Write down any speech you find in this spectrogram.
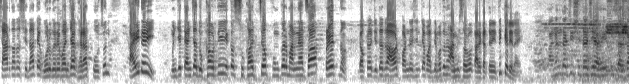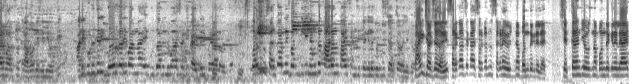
शारदाचा शिदा त्या गोरगरिबांच्या घरात पोहोचून काहीतरी म्हणजे त्यांच्या दुःखावरती एक सुखाचं फुंकर मारण्याचा प्रयत्न डॉक्टर जितेंद्र आव्हाड फाउंडेशनच्या माध्यमातून आम्ही सर्व कार्यकर्त्यांनी इथे केलेला आहे. आनंदाची शिदा जी आहे ती सरकारमार्फत राबवली गेली होती. आणि कुठेतरी गोरगरिबांना एक उदरनिर्वाहासाठी काहीतरी मिळालं होतं. परंतु सरकारने बंद केली. नेमकं कारण काय सांगितलं गेलं? तुमची चर्चा झाली? काही चर्चा झाली सरकारचं काय? सरकारनं सगळ्या योजना बंद केलेल्या आहेत. शेतकऱ्यांच्या योजना बंद केलेल्या आहेत.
